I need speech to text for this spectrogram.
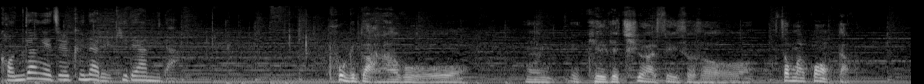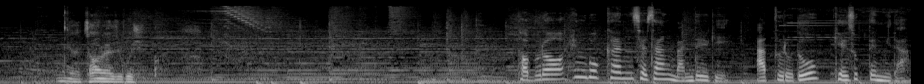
건강해질 그날을 기대합니다. 포기도 안 하고 음, 길게 치료할 수 있어서 정말 고맙다고 예, 전해주고 싶어요. 더불어 행복한 세상 만들기 앞으로도 계속됩니다.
